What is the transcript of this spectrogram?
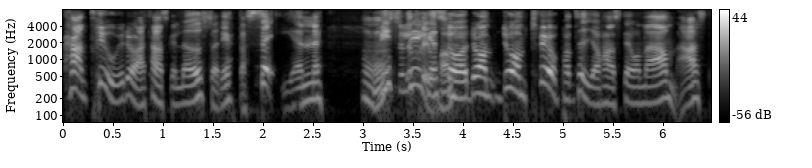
han tror ju då att han ska lösa detta sen. Mm, Visserligen så de, de två partier han står närmast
